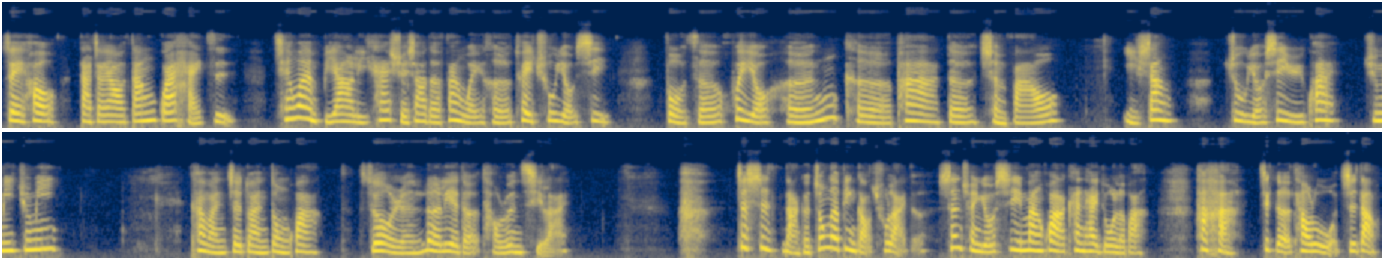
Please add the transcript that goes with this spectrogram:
最后，大家要当乖孩子，千万不要离开学校的范围和退出游戏，否则会有很可怕的惩罚哦。以上，祝游戏愉快，啾咪啾咪。看完这段动画，所有人热烈的讨论起来。这是哪个中二病搞出来的？生存游戏漫画看太多了吧？哈哈，这个套路我知道。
